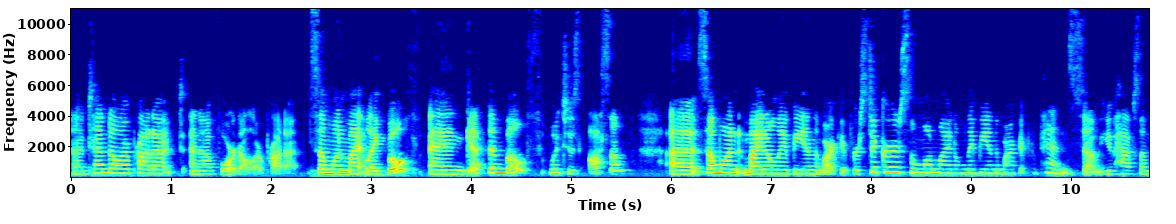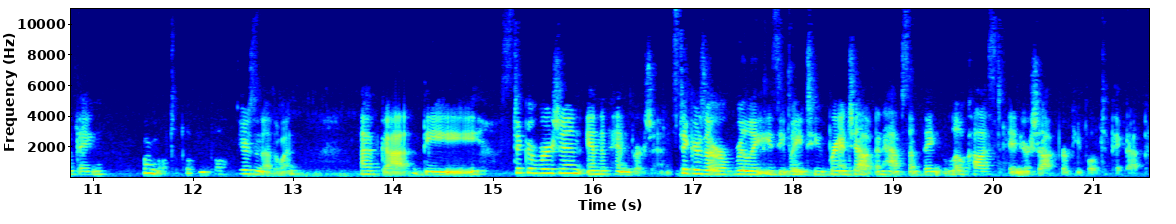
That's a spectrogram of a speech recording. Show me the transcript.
a $10 product and a $4 product. Someone might like both and get them both, which is awesome. Uh, someone might only be in the market for stickers, someone might only be in the market for pens. So you have something for multiple people. Here's another one. I've got the sticker version and the pin version. Stickers are a really easy way to branch out and have something low cost in your shop for people to pick up.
